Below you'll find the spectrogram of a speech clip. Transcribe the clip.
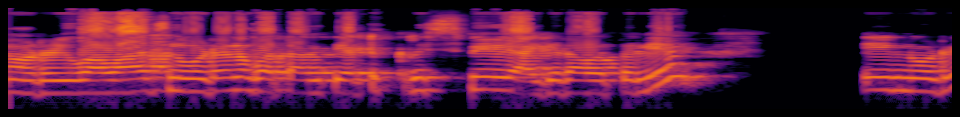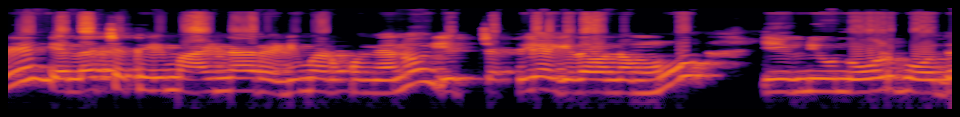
ನೋಡ್ರಿ ಅವಾಜ್ ನೋಡ್ರನ ಗೊತ್ತಾಗುತ್ತೆ. ಎಷ್ಟು ಕ್ರಿಸ್ಪಿ ಆಗಿದಾವತ್ತಲ್ಲಿ ಈಗ ನೋಡ್ರಿ, ಎಲ್ಲಾ ಚಕ್ಲಿ ಮಾಡಿ ನಾ ರೆಡಿ ಮಾಡ್ಕೊಂಡೇನು ಎಷ್ಟ್ ಚಕ್ಲಿ ಆಗಿದಾವ ನಮ್ಮ. ಈಗ ನೀವು ನೋಡ್ಬೋದ,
